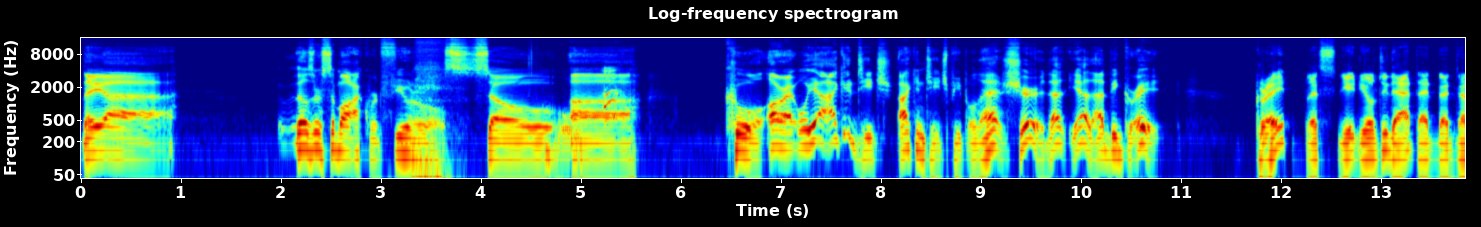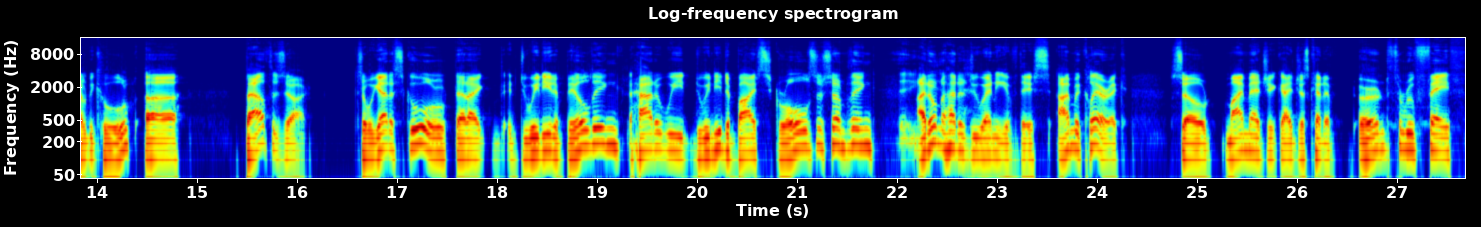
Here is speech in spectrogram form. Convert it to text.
they uh those are some awkward funerals. So, uh cool. All right. Well, yeah, I can teach I can teach people that. Sure. That yeah, that'd be great. Great. Let's you, you'll do that. That, that that'll be cool. Uh, Balthazar. So we got a school that I do. We need a building. How do we do? We need to buy scrolls or something. I don't know how to do any of this. I'm a cleric, so my magic I just kind of earned through faith.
